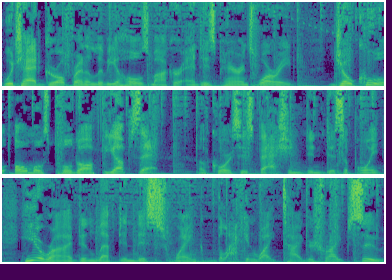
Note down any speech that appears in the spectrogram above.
which had girlfriend Olivia Holzmacher and his parents worried, Joe Cool almost pulled off the upset. Of course, his fashion didn't disappoint. He arrived and left in this swank black and white tiger stripe suit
